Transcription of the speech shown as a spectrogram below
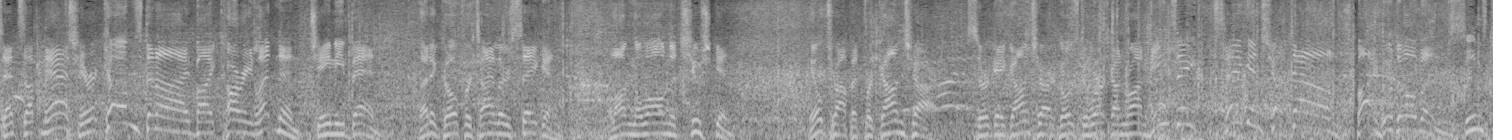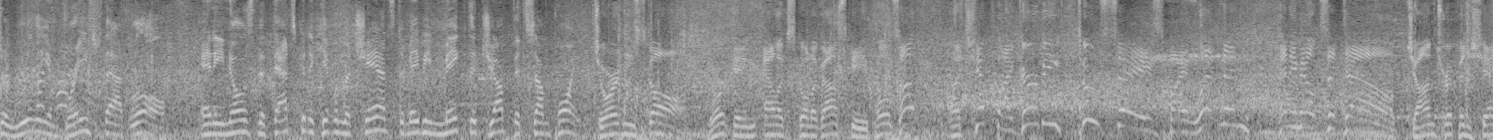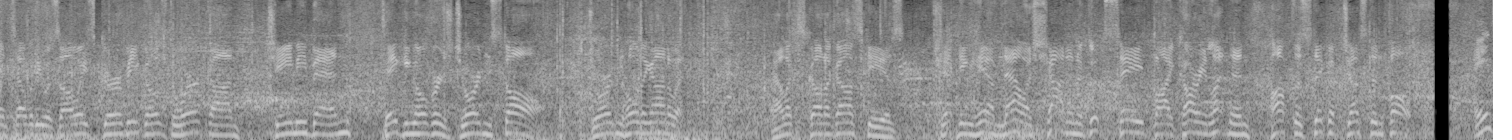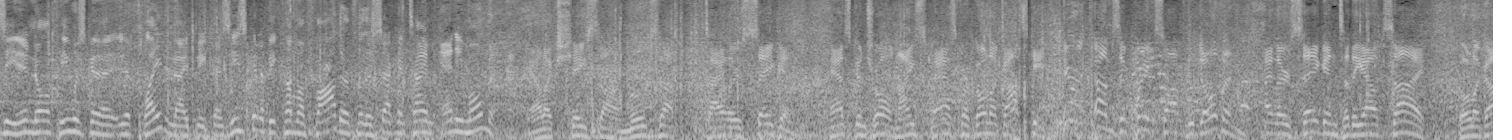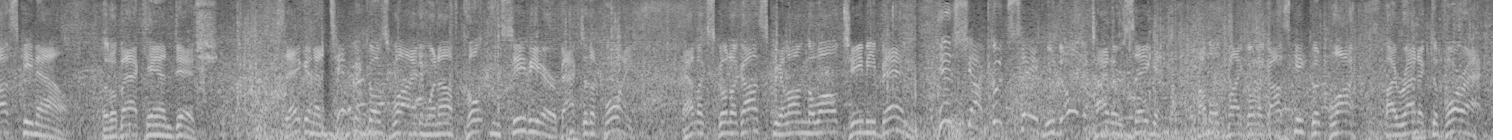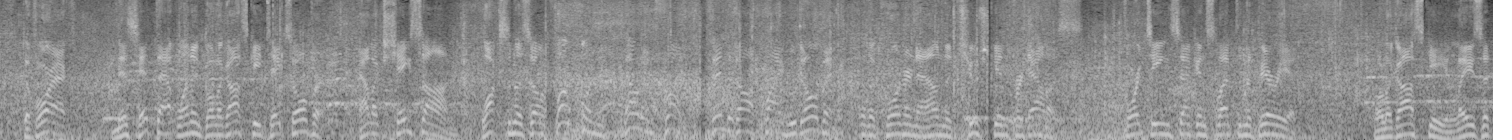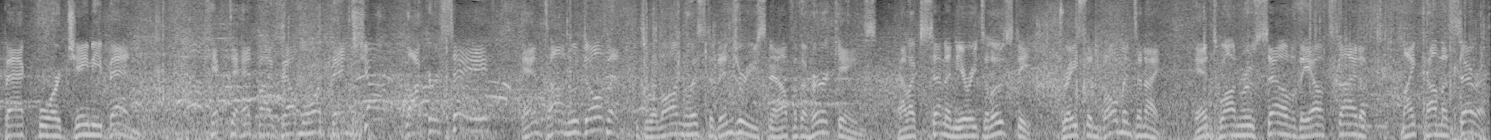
Sets up Nash. Here it comes. Denied by Kari Lehtonen. Jamie Benn. Let it go for Tyler Seguin. Along the wall, Nichushkin. He'll drop it for Gonchar. Sergei Gonchar goes to work on Ron Hainsey. Seguin shut down by Khudobin. Seems to really embrace that role, and he knows that that's going to give him a chance to maybe make the jump at some point. Jordan Staal working Alex Goligoski. Pulls up. A chip by Gerbe. Two saves by Lehtonen, and he melts it down. John Tripp and Chantilly was always Gerbe goes to work on Jamie Benn. Taking over is Jordan Staal. Jordan holding onto it. Alex Goligoski is checking him. Now a shot and a good save by Kari Lehtonen off the stick of Justin Faulk. Hainsey didn't know if he was going to uh, play tonight because he's going to become a father for the second time any moment. Alex Chiasson moves up. Tyler Seguin has control. Nice pass for Goligoski. Here it comes. It breaks off Khudobin. Tyler Seguin to the outside. Goligoski now. Little backhand dish. Seguin a tip. It goes wide and went off Colton Sceviour. Back to the point. Alex Goligoski along the wall. Jamie Benn. His shot. Good save. Khudobin. Tyler Seguin. Pummeled by Goligoski. Good block by Radek Dvorak. Dvorak mishit that one, and Goligoski takes over. Alex Chiasson walks in the zone. Float one out in front. Fended off by Khudobin. To the corner now. Nichushkin for Dallas. 14 seconds left in the period. Goligoski lays it back for Jamie Benn. Kicked ahead by Bellemore, Benn shot. Blocker save. Anton Khudobin. To a long list of injuries now for the Hurricanes. Alex Semin, Jiri Tlusty, Drayson Bowman tonight. Antoine Roussel to the outside of Mike Komisarek.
